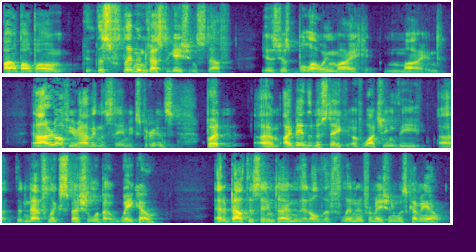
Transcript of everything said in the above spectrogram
boom, boom, boom. This Flynn investigation stuff is just blowing my mind. I don't know if you're having the same experience, but um, I made the mistake of watching the uh, the Netflix special about Waco at about the same time that all the Flynn information was coming out.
